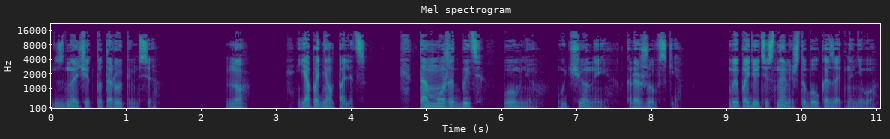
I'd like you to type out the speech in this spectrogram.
Значит, поторопимся. Но я поднял палец. Там может быть, помню, ученый Кражовский. Вы пойдете с нами, чтобы указать на него.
